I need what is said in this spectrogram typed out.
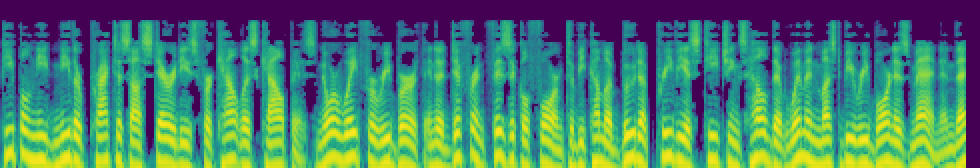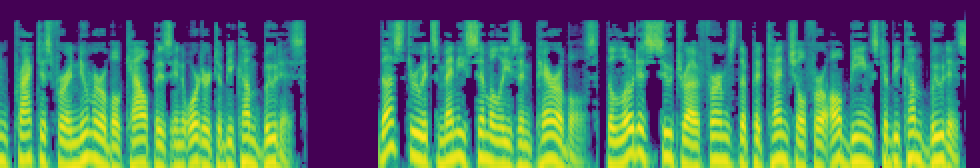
people need neither practice austerities for countless kalpas nor wait for rebirth in a different physical form to become a Buddha. Previous teachings held that women must be reborn as men and then practice for innumerable kalpas in order to become Buddhas. Thus through its many similes and parables, the Lotus Sutra affirms the potential for all beings to become Buddhas,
